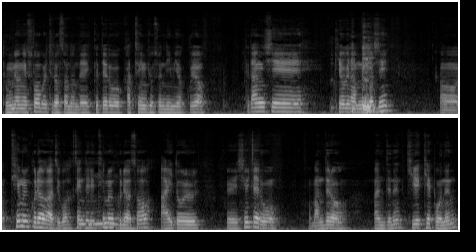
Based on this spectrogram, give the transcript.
동명의 수업을 들었었는데 그때도 같은 교수님이었고요. 그 당시에 기억에 남는 것이 어, 팀을 꾸려가지고 학생들이 음. 팀을 꾸려서 아이돌을 실제로 만들어 만드는 기획해 보는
